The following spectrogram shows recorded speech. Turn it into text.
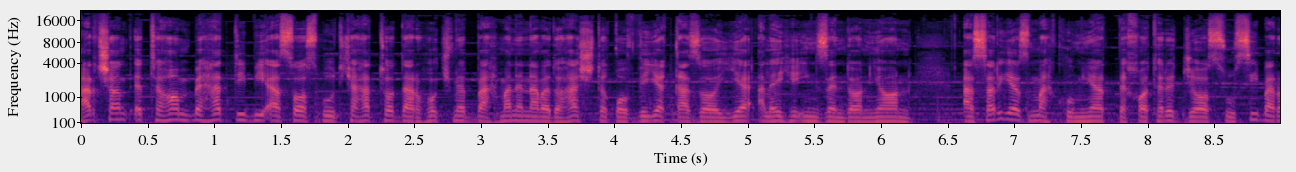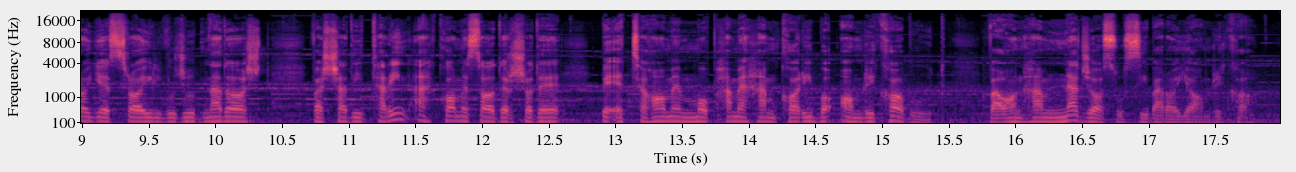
هرچند اتهام به حدی بی اساس بود که حتی در حکم بهمن 98 قوه قضایی علیه این زندانیان اثری از محکومیت به خاطر جاسوسی برای اسرائیل وجود نداشت و شدیدترین احکام صادر شده به اتهام مبهم همکاری با آمریکا بود و آن هم نه جاسوسی برای آمریکا.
